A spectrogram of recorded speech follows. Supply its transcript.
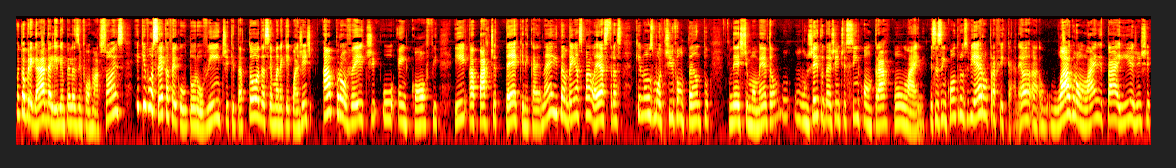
Muito obrigada, Lilian, pelas informações e que você, cafeicultor ouvinte, que está toda semana aqui com a gente, aproveite o Encof e a parte técnica, né? E também as palestras que nos motivam tanto neste momento. É um, um jeito da gente se encontrar online. Esses encontros vieram para ficar, né? O agro online está aí, a gente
